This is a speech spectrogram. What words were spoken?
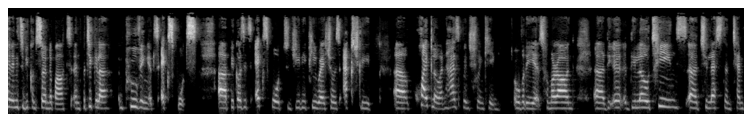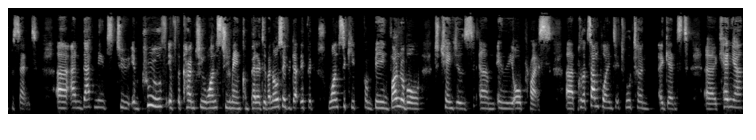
need to be concerned about, in particular, improving its exports, uh, because its export to GDP ratio is actually uh, quite low and has been shrinking over the years from around uh, the, uh, the low teens uh, to less than 10%. Uh, and that needs to improve if the country wants to remain competitive and also if it, if it wants to keep from being vulnerable to changes um, in the oil price. Uh, because at some point it will turn against uh, Kenya.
